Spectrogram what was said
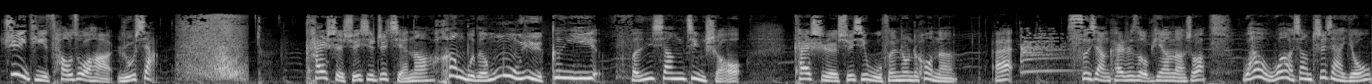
具体操作哈如下：开始学习之前呢，恨不得沐浴更衣、焚香净手；开始学习五分钟之后呢。哎，思想开始走偏了。说，哇哦，我好像指甲油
